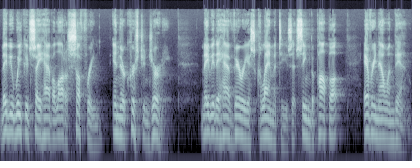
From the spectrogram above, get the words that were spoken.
maybe we could say have a lot of suffering in their Christian journey. Maybe they have various calamities that seem to pop up every now and then.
